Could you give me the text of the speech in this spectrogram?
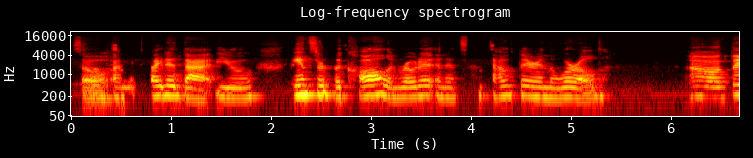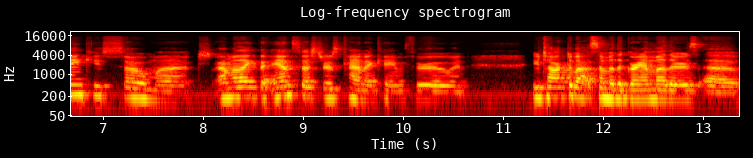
So i'm excited that you answered the call and wrote it and it's out there in the world. Oh thank you so much. I'm like the ancestors kind of came through and you talked about some of the grandmothers of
